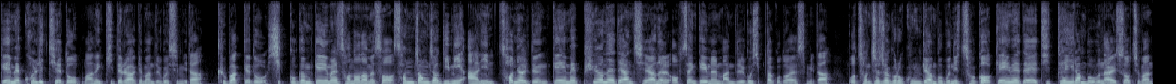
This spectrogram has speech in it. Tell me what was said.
게임의 퀄리티에도 많은 기대를 하게 만들고 있습니다 그 밖에도 19금 게임을 선언하면서 선정적임이 아닌 선혈 등 게임의 표현에 대한 제한을 없앤 게임을 만들고 싶다고도 하였습니다 뭐 전체적으로 공개한 부분이 적어 게임에 대해 디테일한 부분은 알 수 없지만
